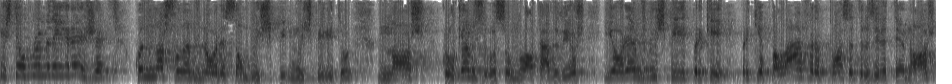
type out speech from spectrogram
Este é o problema da igreja. Quando nós falamos na oração no Espírito, nós colocamos o assunto no altar de Deus e oramos no Espírito. Para quê? Para que a palavra possa trazer até nós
